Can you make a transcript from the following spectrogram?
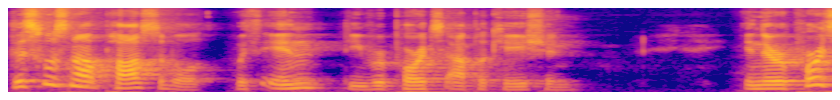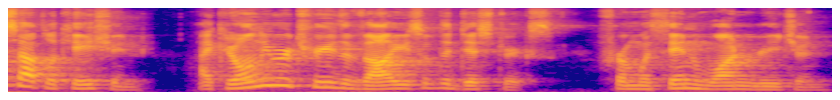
This was not possible within the reports application. In the reports application, I could only retrieve the values of the districts from within one region.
